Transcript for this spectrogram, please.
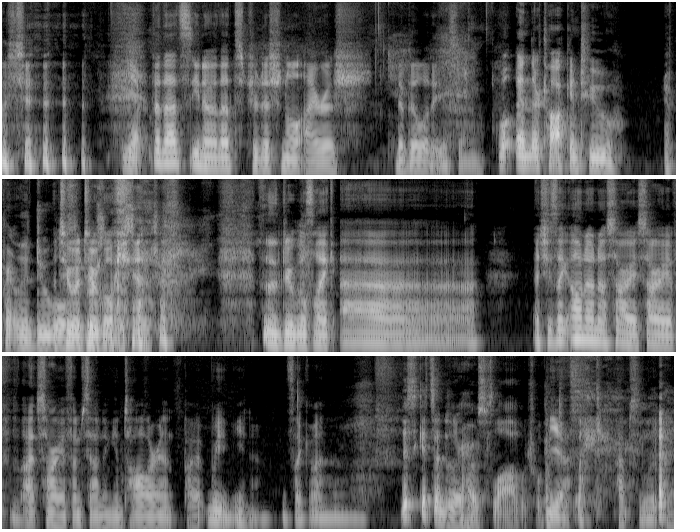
yeah, but that's you know that's traditional Irish nobility. So, well and they're talking to apparently the Dougal to a Dougal, yeah. so the Dougal's like, uh, and she's like, oh no no sorry sorry if uh, sorry if I'm sounding intolerant, but we you know it's like, uh, this gets into their house flaw which we'll get Yes. to later Absolutely.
